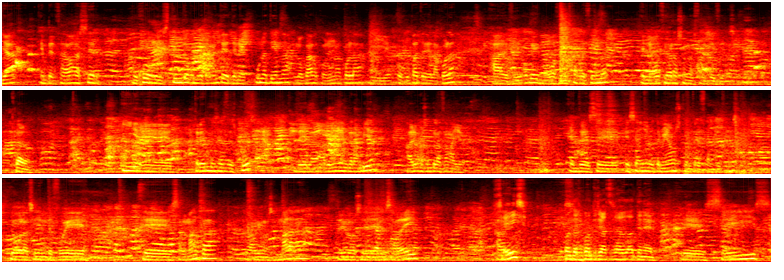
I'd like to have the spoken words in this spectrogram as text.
Ya empezaba a ser un juego distinto completamente de tener una tienda local con una cola y ocúpate de la cola, a decir, ok, Malwaje está creciendo, el negocio ahora son las franquicias. Claro. Y eh, tres meses después de la avenida en Gran Vía, abrimos en Plaza Mayor. Entonces eh, ese año lo terminamos con tres franquicias. Luego la siguiente fue eh, Salamanca, lo abrimos en Málaga, abrimos en Sabadell. ¿Seis? ¿Cuántos, cuántos llegaste a a tener? Eh, seis,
